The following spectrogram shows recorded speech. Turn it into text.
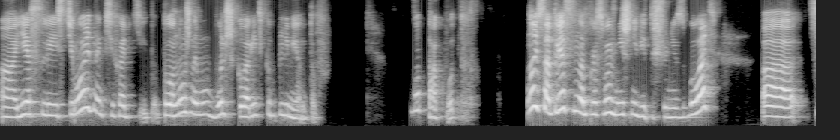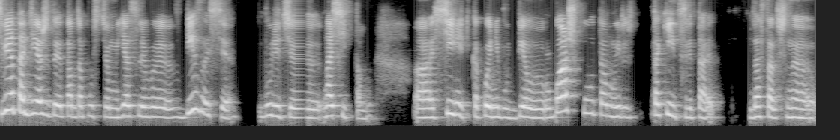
а, если стероидный психотип, то нужно ему больше говорить комплиментов. Вот так вот. Ну и, соответственно, про свой внешний вид еще не забывать. А, цвет одежды, там, допустим, если вы в бизнесе будете носить там а, синий какой-нибудь белую рубашку там или такие цвета достаточно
